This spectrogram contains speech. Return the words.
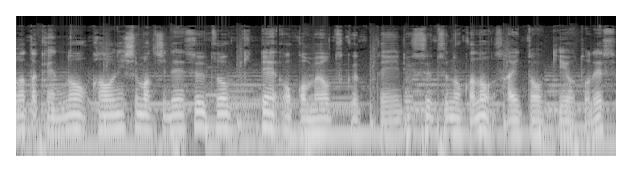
形県の川西町でスーツを着てお米を作っているスーツ農家の斉藤清人です。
